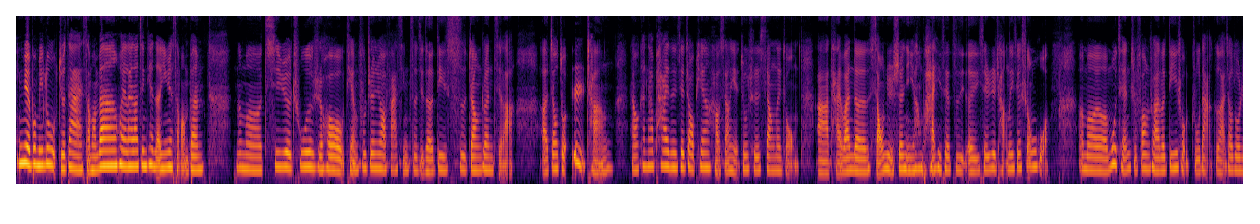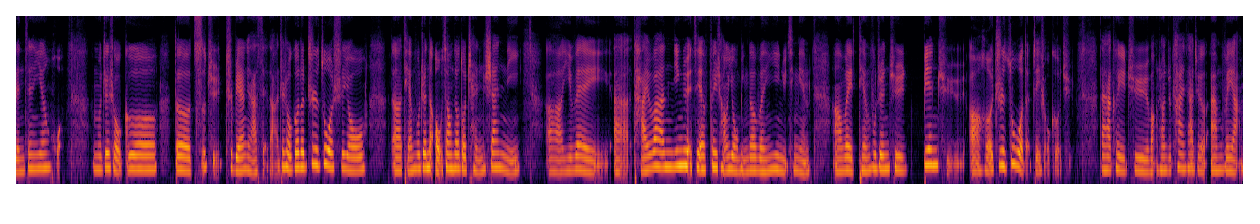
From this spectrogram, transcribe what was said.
音乐不迷路，就在扫盲班。欢迎来到今天的音乐扫盲班。那么七月初的时候，田馥甄又要发行自己的第四张专辑了，啊，叫做《日常》。然后看她拍的那些照片，好像也就是像那种啊台湾的小女生一样，拍一些自己的一些日常的一些生活。那么目前只放出来了第一首主打歌啊，叫做《人间烟火》。那么这首歌的词曲是别人给他写的啊。这首歌的制作是由，呃，田馥甄的偶像叫做陈珊妮，啊，一位啊台湾音乐界非常有名的文艺女青年，啊，为田馥甄去编曲啊和制作的这首歌曲，大家可以去网上去看一下这个 MV 啊，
